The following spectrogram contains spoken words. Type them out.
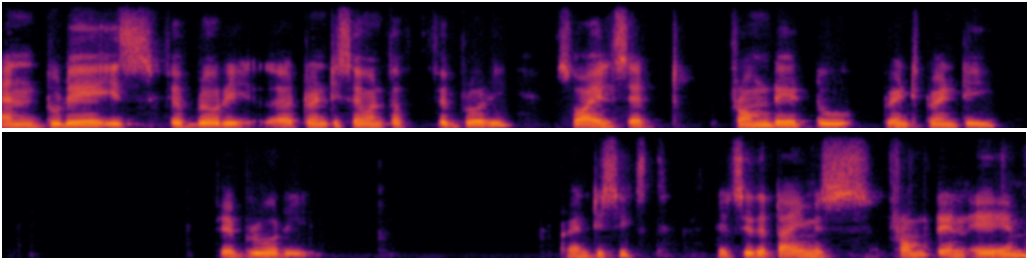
and today is February uh, 27th of February. So I'll set from date to 2020 February 26th let's say the time is from 10 a.m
